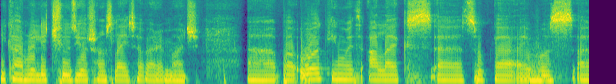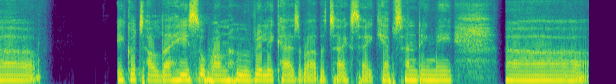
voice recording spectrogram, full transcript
You can't really choose your translator very much. Uh, but working with Alex uh, Zucker, it was uh, you could tell that he's the one who really cares about the text. He kept sending me uh,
